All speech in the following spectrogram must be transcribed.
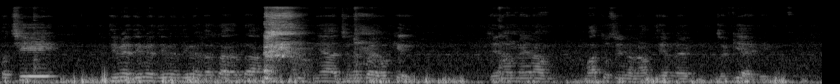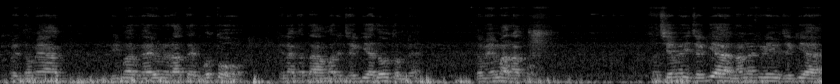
પછી ધીમે ધીમે ધીમે ધીમે કરતાં કરતાં ત્યાં જનકભાઈ વકીલ, જેને અમને એના માતુશ્રીના નામથી અમને જગ્યા આપી. ભાઈ, તમે આ બીમાર ગાયોને રાતે ગોતો એના કરતાં અમારી જગ્યા દઉં તમને. તમે એમાં રાખો. પછી અમે જગ્યા નાનકડી એવી જગ્યા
